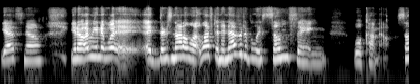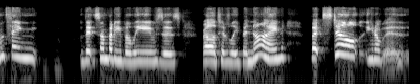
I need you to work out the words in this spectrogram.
Yes, no. You know, I mean, it, it, there's not a lot left, and inevitably something will come out. Something that somebody believes is relatively benign, but still, you know, uh,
